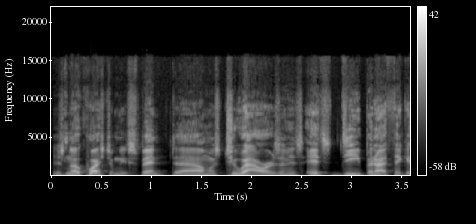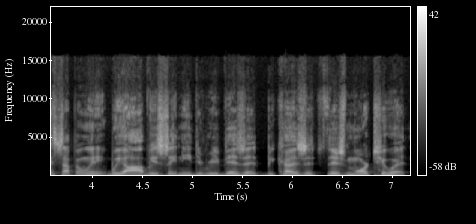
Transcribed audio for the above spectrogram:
There's no question. We've spent uh, almost two hours, and it's it's deep. And I think it's something we we obviously need to revisit because it's there's more to it.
